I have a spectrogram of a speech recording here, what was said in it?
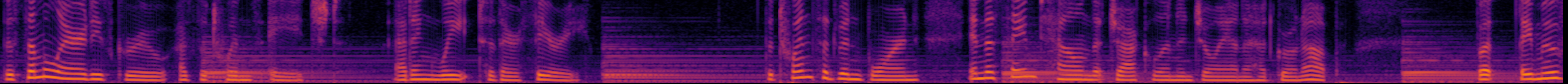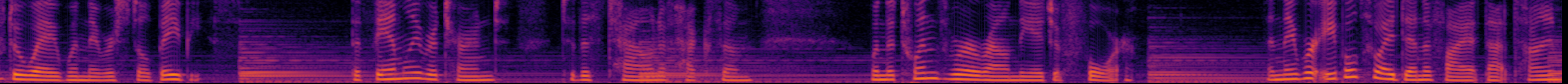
The similarities grew as the twins aged, adding weight to their theory. The twins had been born in the same town that Jacqueline and Joanna had grown up, but they moved away when they were still babies. The family returned to this town of Hexham when the twins were around the age of four, and they were able to identify at that time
